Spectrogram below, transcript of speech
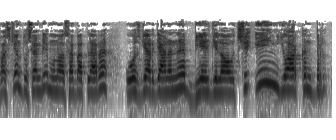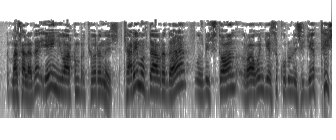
toshkent dushanbe munosabatlari o'zgarganini belgilovchi eng yorqin bir masalada eng yorqin bir ko'rinish. Karimov davrida o'zbekiston rog'in gesi qurilishiga tish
